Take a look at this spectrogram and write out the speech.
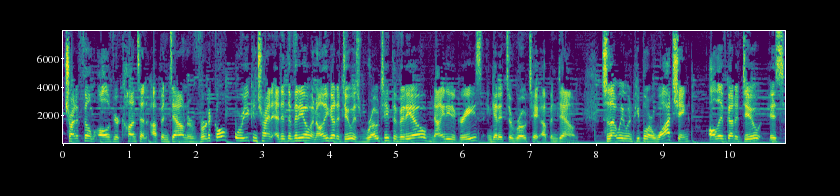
try to film all of your content up and down or vertical, or you can try and edit the video and all you gotta do is rotate the video 90 degrees and get it to rotate up and down. So that way when people are watching, all they've gotta do is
